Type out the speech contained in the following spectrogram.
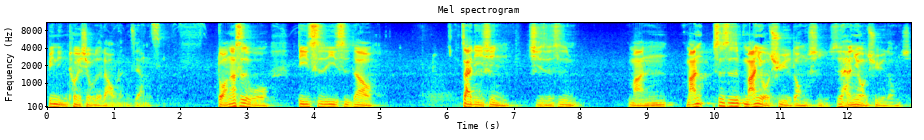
濒临退休的老人这样子，对啊，那是我第一次意识到在地性其实是蛮。蛮是是蛮有趣的东西，是很有趣的东西。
